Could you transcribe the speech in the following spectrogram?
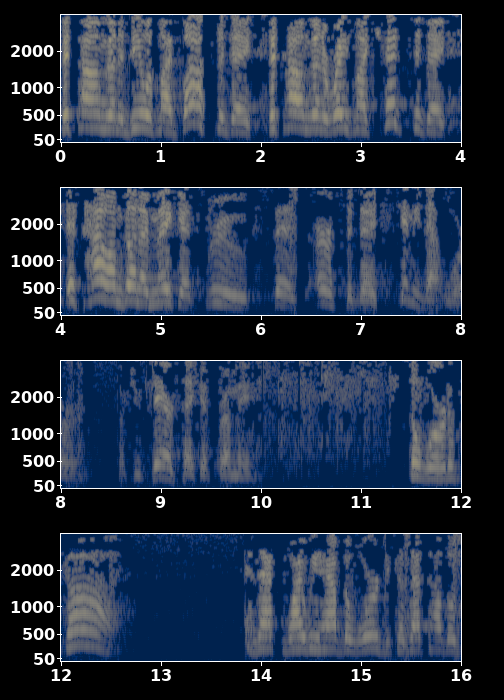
It's how I'm going to deal with my boss today. It's how I'm going to raise my kids today. It's how I'm going to make it through this earth today. Give me that Word. Don't you dare take it from me. It's the Word of God. And that's why we have the Word, because that's how those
